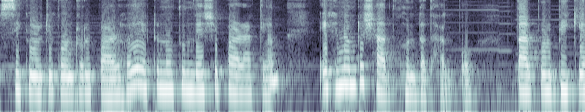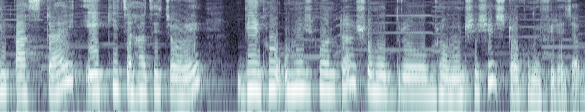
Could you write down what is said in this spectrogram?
সিকিউরিটি কন্ট্রোল পার হয়ে একটা নতুন দেশে পা রাখলাম। এখানে আমরা সাত ঘণ্টা থাকব। তারপর বিকেল পাঁচটায় একই জাহাজে চড়ে দীর্ঘ উনিশ ঘণ্টা সমুদ্র ভ্রমণ শেষে স্টকহোমে ফিরে যাব।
